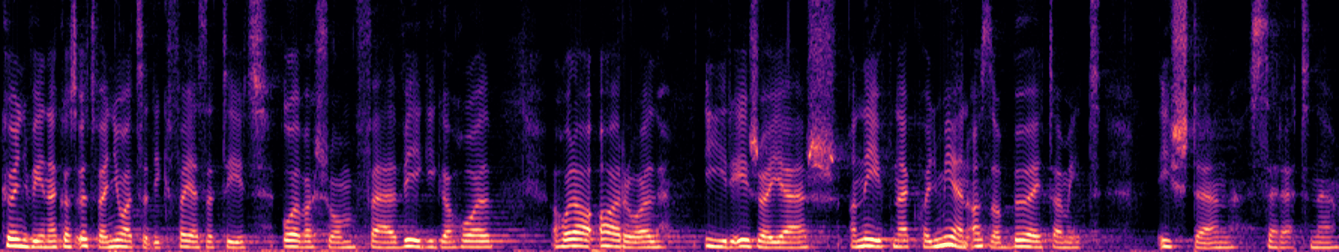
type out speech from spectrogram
könyvének az 58. fejezetét olvasom fel végig, ahol, ahol arról ír Ézsaiás a népnek, hogy milyen az a bőjt, amit Isten szeretne.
